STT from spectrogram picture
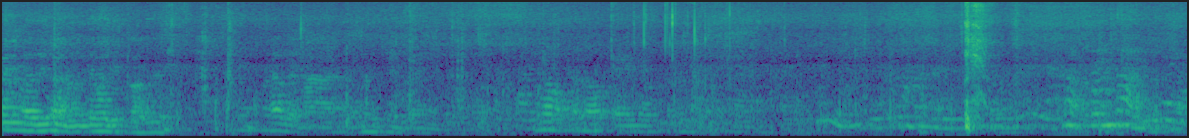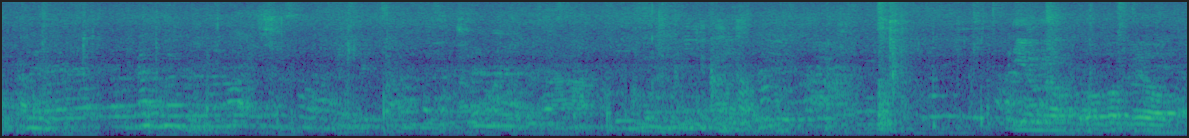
Va di là, non andiamo di qua. vedi? Io mi occupo proprio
